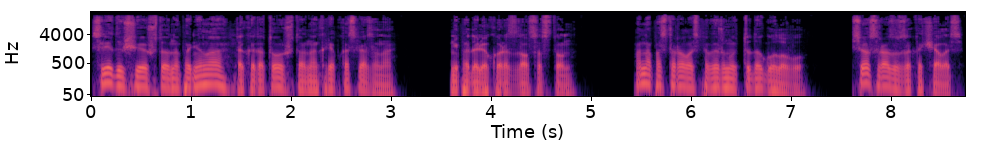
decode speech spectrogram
Следующее, что она поняла, так это то, что она крепко связана. Неподалеку раздался стон. Она постаралась повернуть туда голову. Все сразу закачалось.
